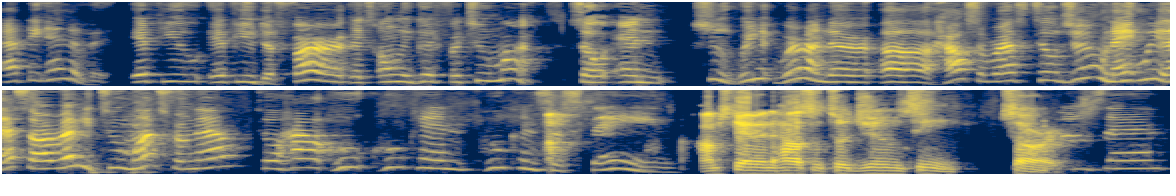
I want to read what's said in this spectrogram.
at the end of it. If you if you defer, it's only good for two months. So and shoot, we we're under uh, house arrest till June, ain't we? That's already two months from now. So how who who can who can sustain? I'm staying in the house until Juneteenth. You Sorry. know what I'm saying?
